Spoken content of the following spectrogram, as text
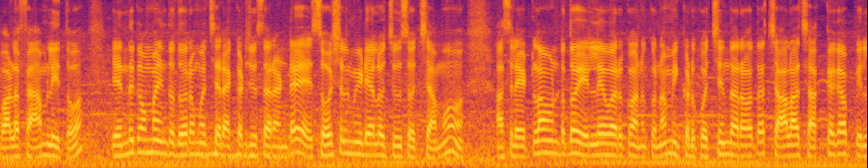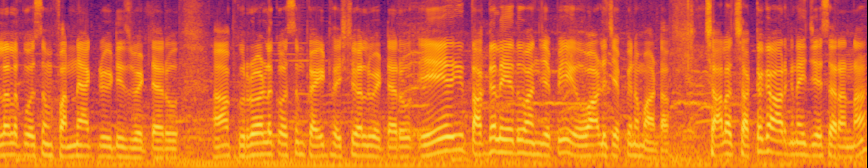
వాళ్ళ ఫ్యామిలీతో. ఎందుకమ్మా ఇంత దూరం వచ్చారు? ఎక్కడ చూసారంటే సోషల్ మీడియాలో చూసి వచ్చాము. అసలు ఎట్లా ఉంటుందో వెళ్ళే వరకు అనుకున్నాం. ఇక్కడికి వచ్చిన తర్వాత చాలా చక్కగా పిల్లల కోసం ఫన్ యాక్టివిటీస్ పెట్టారు. ఆ, కుర్రోళ్ళ కోసం కైట్ ఫెస్టివల్ పెట్టారు. ఏది తగ్గలేదు అని చెప్పి వాళ్ళు చెప్పిన మాట. చాలా చక్కగా ఆర్గనైజ్ చేశారన్న.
